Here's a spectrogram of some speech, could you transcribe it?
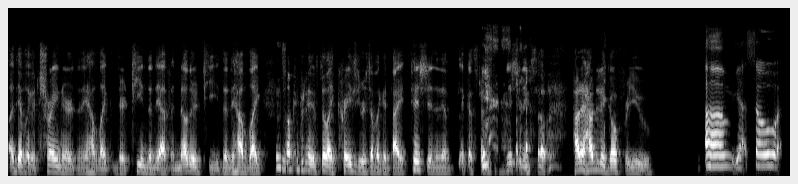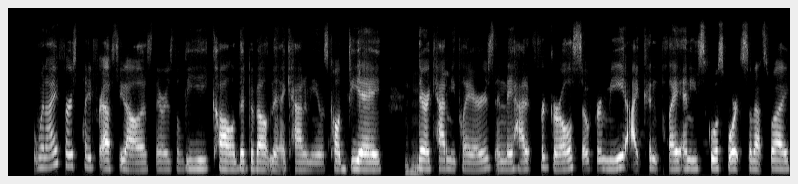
uh, they have like a trainer, then they have like their team, then they have another team, then they have like mm-hmm. some people if they're like crazy, just have like a dietitian and they have like a strength conditioning. So how did how did it go for you? Um. Yeah. So when I first played for FC Dallas, there was the league called the Development Academy. It was called DA mm-hmm. they're academy players and they had it for girls. So for me, I couldn't play any school sports. So that's why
